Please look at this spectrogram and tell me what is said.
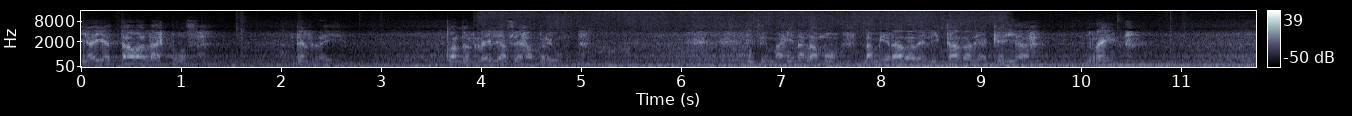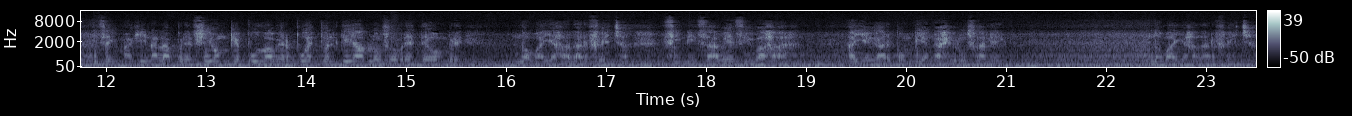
Y ahí estaba la esposa del rey. Cuando el rey le hace esa pregunta. Y se imagina la, mirada delicada de aquella reina. Y se imagina la presión que pudo haber puesto el diablo sobre este hombre. No vayas a dar fecha si ni sabes si vas a llegar con bien a Jerusalén. No vayas a dar fechas.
